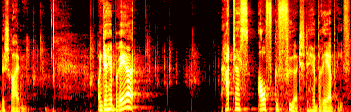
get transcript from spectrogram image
beschreiben. Und der Hebräer hat das aufgeführt, der Hebräerbrief.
